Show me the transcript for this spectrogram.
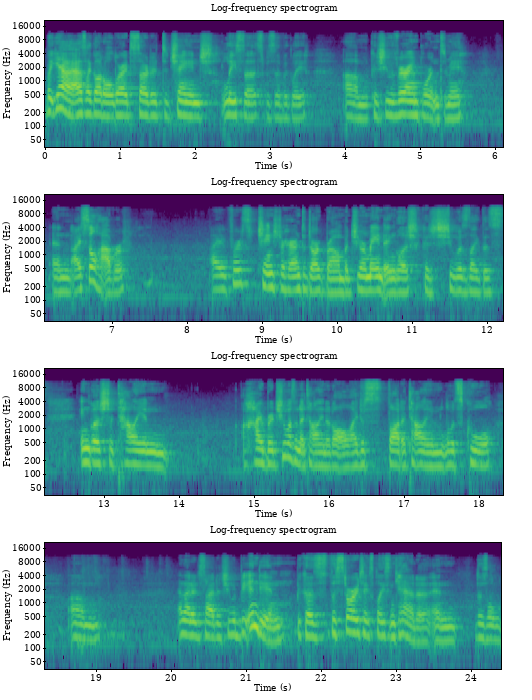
but yeah, as I got older, I started to change Lisa specifically because um, she was very important to me, and I still have her. I first changed her hair into dark brown, but she remained English because she was like this English-Italian hybrid. She wasn't Italian at all. I just thought Italian was cool. Um, and then I decided she would be Indian because the story takes place in Canada, and there's a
